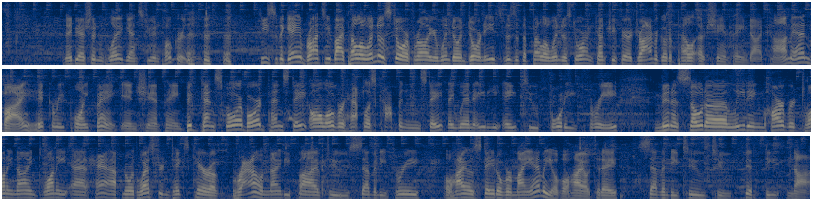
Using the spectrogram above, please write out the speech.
maybe I shouldn't play against you in poker then. Keys to the game brought to you by Pella Window Store. For all your window and door needs, visit the Pella Window Store on Country Fair Drive or go to PellaofChampaign.com and by Hickory Point Bank in Champaign. Big Ten scoreboard, Penn State all over hapless Coppin State. They win 88 to 43. Minnesota leading Harvard 29-20 at half. Northwestern takes care of Brown 95 to 73. Ohio State over Miami of Ohio today 72 to 59.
